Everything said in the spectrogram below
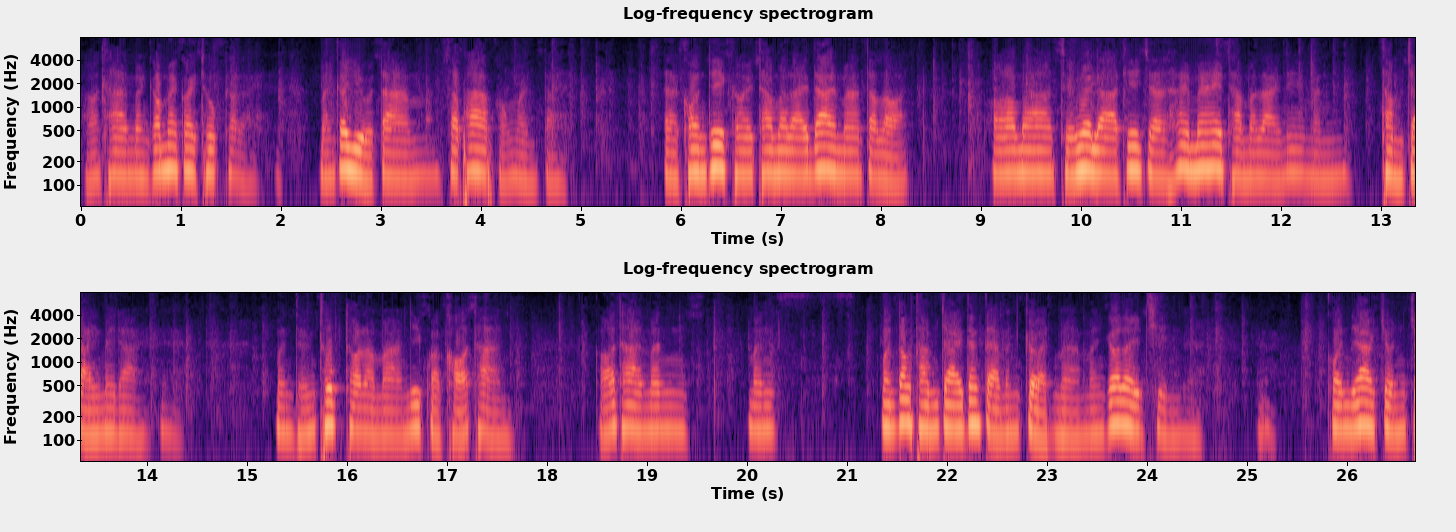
ขอทานมันก็ไม่ค่อยทุกข์เท่าไหร่ มันก็อยู่ตามสภาพของมันไป แต่คนที่เคยทำอะไรได้มาตลอด พอมาถึงเวลาที่จะให้ไม่ให้ทำอะไรนี่มันทำใจไม่ได้ มันถึงทุกข์ทรมานยิ่งกว่าขอทาน ขอทานมันมันมันต้องทำใจตั้งแต่มันเกิดมา มันก็เลยชิน คนยากจนจ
